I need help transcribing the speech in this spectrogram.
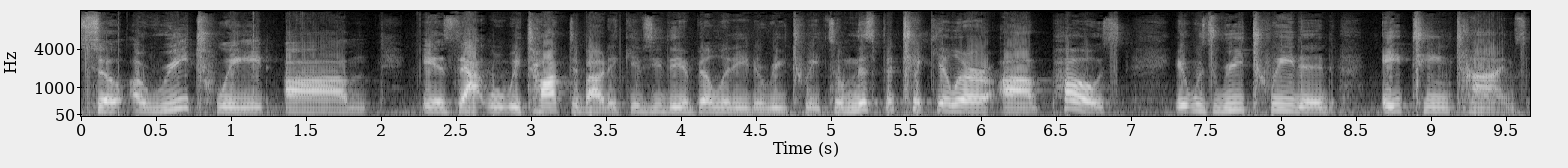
So a retweet um, is that what we talked about. It gives you the ability to retweet. So in this particular uh, post, it was retweeted 18 times.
